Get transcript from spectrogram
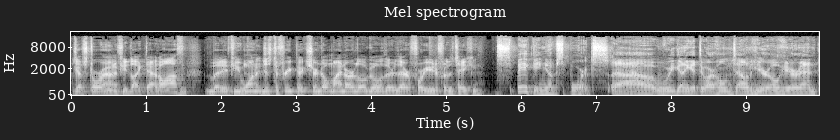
Jeff Storion if you'd like that off. Mm-hmm. But if you want it just a free picture and don't mind our logo, they're there for you for the taking. Speaking of sports, uh, we're going to get to our hometown hero here, and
